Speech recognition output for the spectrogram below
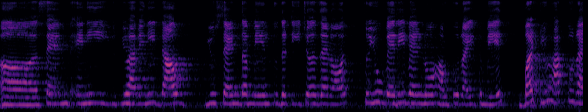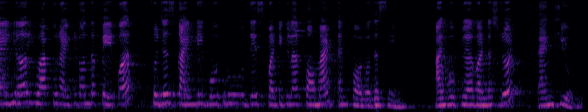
uh, send any if you have any doubt you send the mail to the teachers and all. So you very well know how to write mail. But you have to write here you have to write it on the paper. So just kindly go through this particular format and follow the same. I hope you have understood. Thank you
